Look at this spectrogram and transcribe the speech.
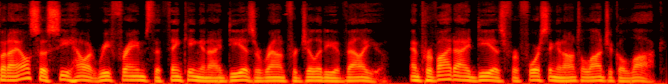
but I also see how it reframes the thinking and ideas around fragility of value, and provide ideas for forcing an ontological lock,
